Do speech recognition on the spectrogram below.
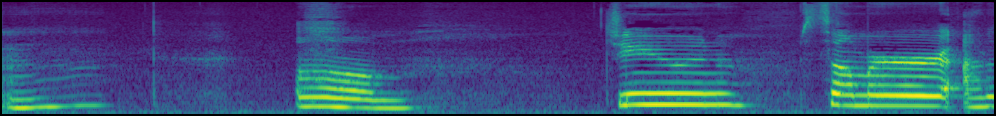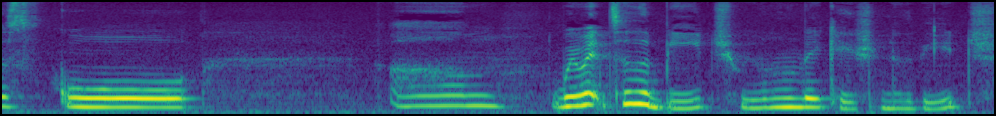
Mm-hmm. Um, June, summer, out of school. Um, we went to the beach. We went on vacation to the beach.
